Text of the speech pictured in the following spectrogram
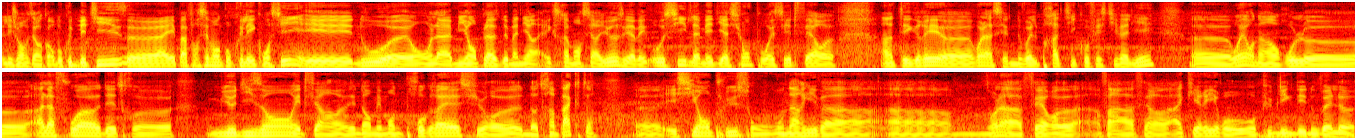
Les gens faisaient encore beaucoup de bêtises, euh, n'avaient pas forcément compris les consignes. Et nous, euh, on l'a mis en place de manière extrêmement sérieuse et avec aussi de la médiation pour essayer de faire euh, intégrer euh, voilà, ces nouvelles pratiques aux festivaliers. Euh, ouais, on a un rôle euh, à la fois d'être euh, mieux disant et de faire euh, énormément de progrès sur euh, notre impact. Euh, et si en plus on, arrive à, faire, euh, enfin, à faire acquérir au, public des nouvelles, euh,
